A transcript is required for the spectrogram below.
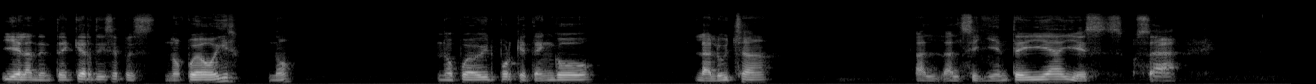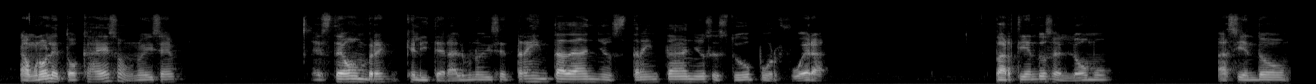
Y el Undertaker dice, pues no puedo ir, ¿no? No puedo ir porque tengo la lucha al, al siguiente día y es, o sea, a uno le toca eso, uno dice, este hombre que literal uno dice 30 años, 30 años estuvo por fuera, partiéndose el lomo, haciendo,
